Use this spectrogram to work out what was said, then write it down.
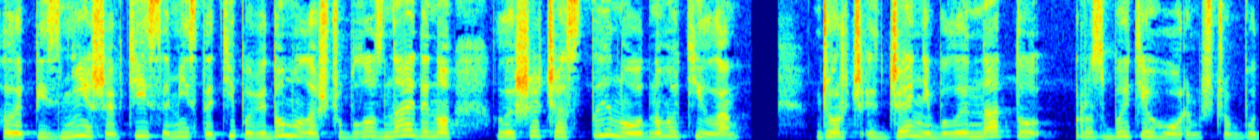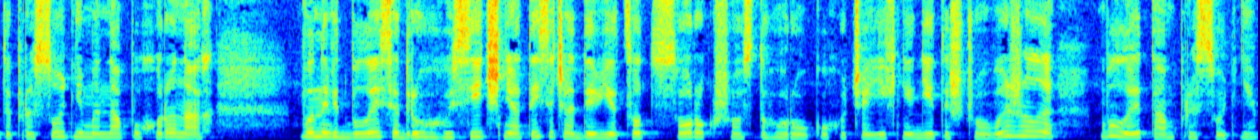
але пізніше в тій самій статті повідомила, що було знайдено лише частину одного тіла. Джордж і Дженні були надто розбиті горем, щоб бути присутніми на похоронах. Вони відбулися 2 січня 1946 року, хоча їхні діти, що вижили, були там присутні.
